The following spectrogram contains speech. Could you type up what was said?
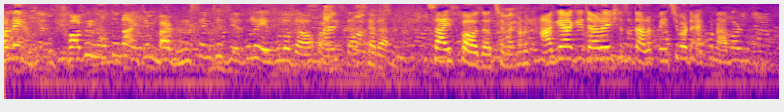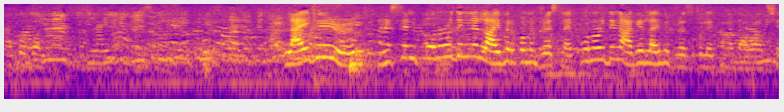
অনেক সবই নতুন আইটেম বাট রিসেন্টলি যেগুলো এগুলো দেওয়া হয়। তাছাড়া সাইজ পাওয়া যাচ্ছে না। কারণ আগে আগে যারা এসেছে তারা পেয়েছে বাট এখন আবার লাইভের রিসেন্ট পনেরো দিনের লাইভের কোনো ড্রেস নাই। পনেরো দিন আগের লাইভের ড্রেসগুলো এখানে দেওয়া আছে।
